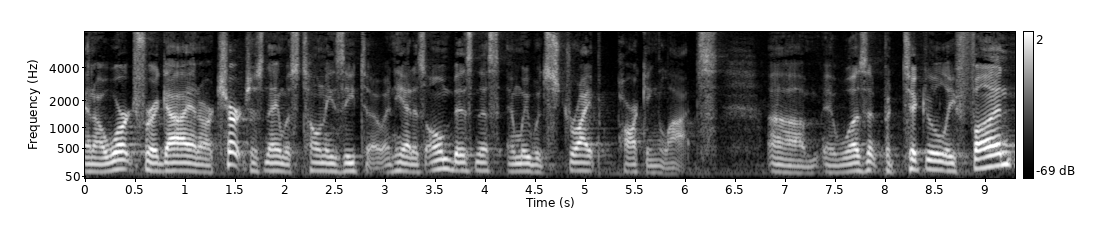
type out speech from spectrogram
And I worked for a guy in our church. His name was Tony Zito, and he had his own business, and we would stripe parking lots. Um, it wasn't particularly fun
